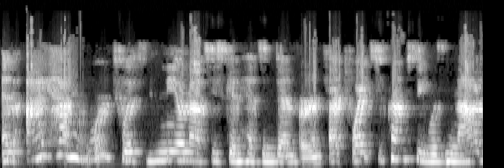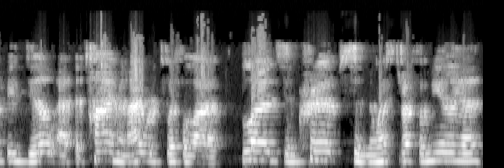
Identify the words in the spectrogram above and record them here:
And I hadn't worked with neo Nazi skinheads in Denver. In fact, white supremacy was not a big deal at the time. And I worked with a lot of Bloods and Crips and Nuestra Familia.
